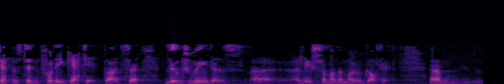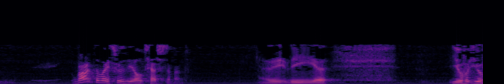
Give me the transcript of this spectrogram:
shepherds didn't fully get it, but uh, Luke's readers, uh, at least some of them would have got it. Um, right the way through the Old Testament, the, the uh, you, you,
